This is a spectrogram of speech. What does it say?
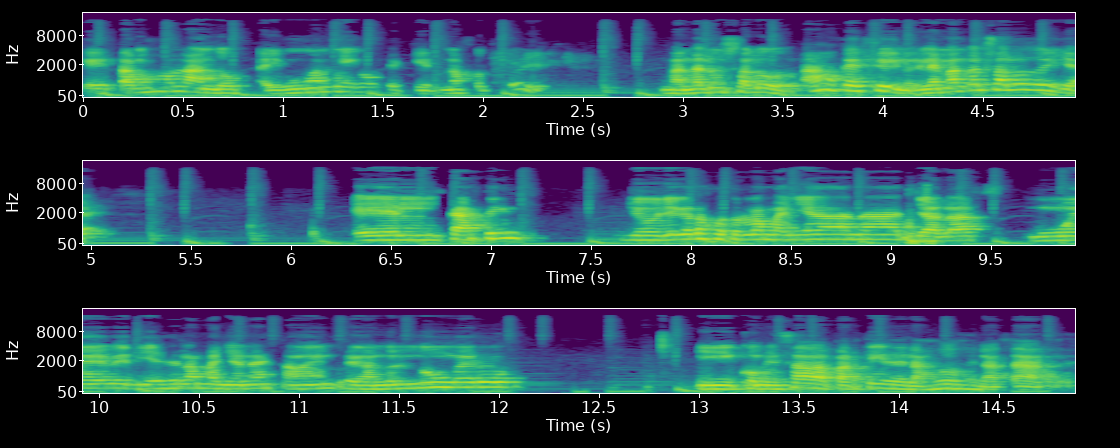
que, estamos hablando, hay un amigo que quiere una foto tuya. Mándale un saludo. Ah, ok, fino. Y le mando el saludo y ya. el casting, yo llegué a las 4 de la mañana, ya a las 9, 10 de la mañana estaban entregando el número y comenzaba a partir de las 2 de la tarde.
